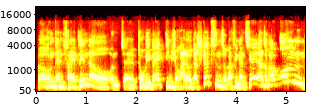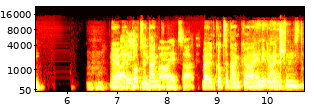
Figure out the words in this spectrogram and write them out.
Warum denn Veit Lindau und äh, Tobi Beck, die mich auch alle unterstützen, sogar finanziell? Also warum? Ja Weil weil, ich Gott sei die Dank, Wahrheit sage. weil Gott sei Dank äh, einige Menschen sagst.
